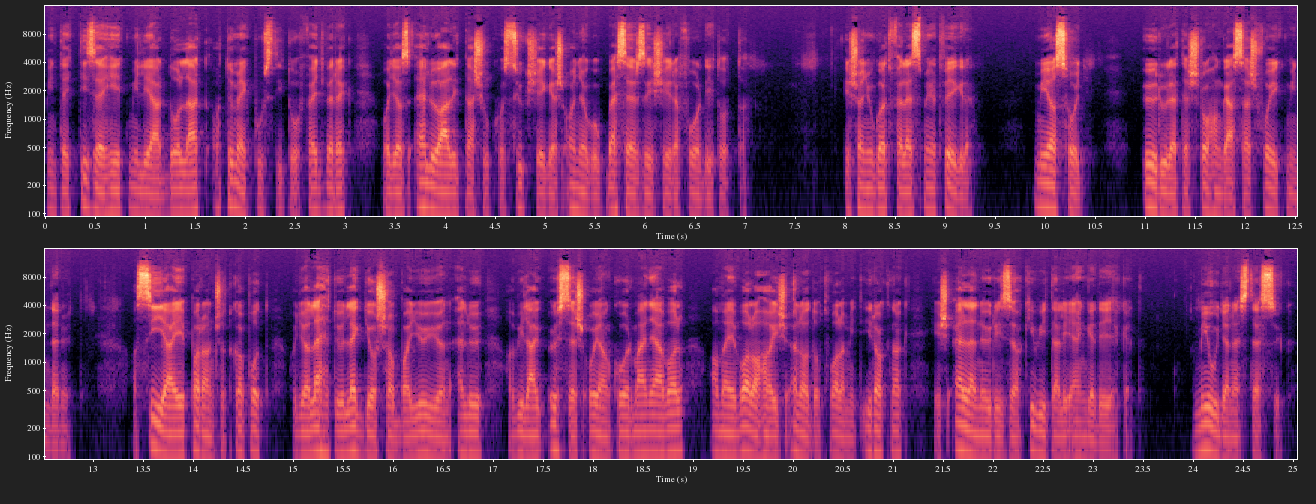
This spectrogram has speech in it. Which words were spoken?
mint egy 17 milliárd dollárt a tömegpusztító fegyverek vagy az előállításukhoz szükséges anyagok beszerzésére fordította. És a nyugat feleszmélt végre? Mi az, hogy? Őrületes rohangászás folyik mindenütt. A CIA parancsot kapott, hogy a lehető leggyorsabban jöjjön elő a világ összes olyan kormányával, amely valaha is eladott valamit Iraknak, és ellenőrizze a kiviteli engedélyeket. Mi ugyanezt tesszük.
